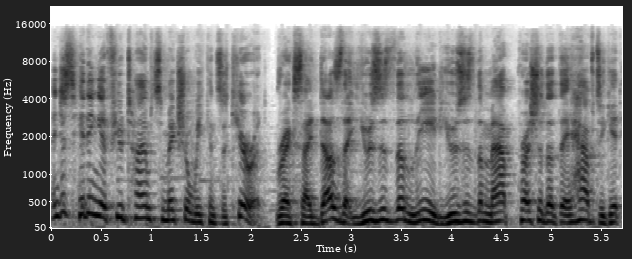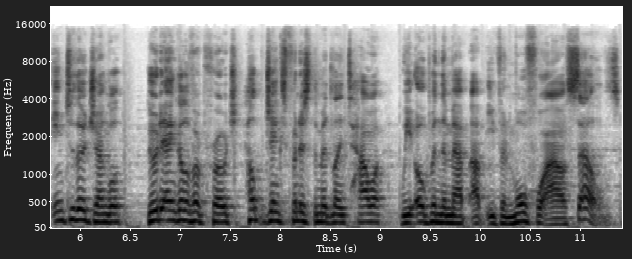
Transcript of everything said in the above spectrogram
and just hitting it a few times to make sure we can secure it. Rek'Sai does that, uses the lead, uses the map pressure that they have to get into their jungle, good angle of approach, help Jinx finish the mid lane tower, we open the map up even more for ourselves.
